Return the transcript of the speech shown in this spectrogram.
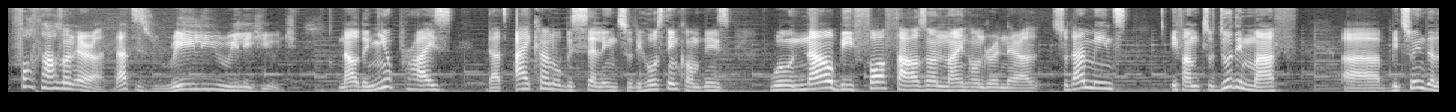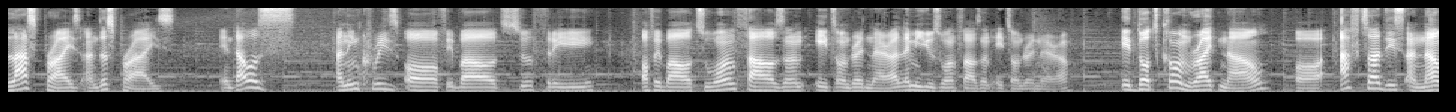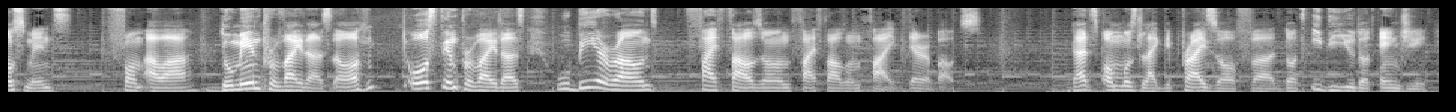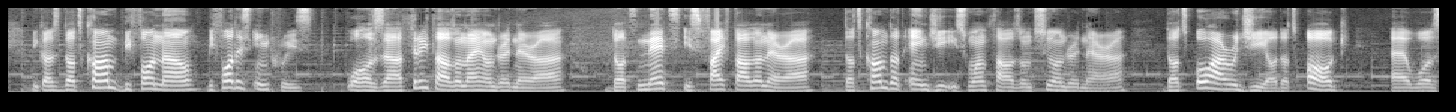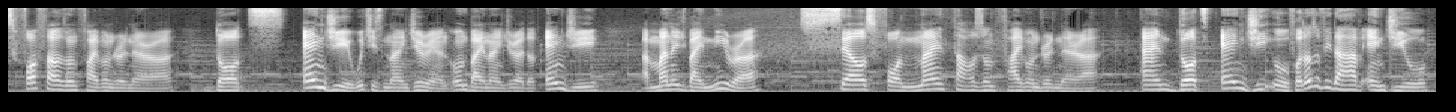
4,000 naira. That is really, really huge. Now, the new price that ICANN will be selling to the hosting companies will now be 4,900 naira. So that means if I'm to do the math uh, between the last price and this price, and that was an increase of about two, three, of about 1,800 naira. Let me use 1,800 naira. A dot com right now or after this announcement from our domain providers or hosting providers will be around 5000 5005 thereabouts that's almost like the price of uh, .edu.ng because .com before now before this increase was uh, 3900 naira .net is 5000 naira .com.ng is 1200 naira .org or .org uh, was 4,500 naira. Ng, which is Nigerian, owned by Nigeria.ng, uh, managed by Nira, sells for 9,500 naira. And ngo, for those of you that have ngo,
